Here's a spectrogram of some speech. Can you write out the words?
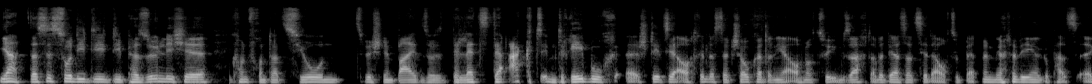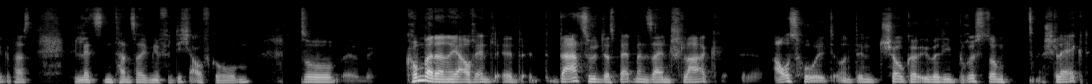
ja, das ist so die, die, die persönliche Konfrontation zwischen den beiden. So der letzte Akt im Drehbuch äh, steht ja auch drin, dass der Joker dann ja auch noch zu ihm sagt, aber der Satz hätte auch zu Batman mehr oder weniger gepasst. Äh, gepasst. Den letzten Tanz habe ich mir für dich aufgehoben. So äh, kommen wir dann ja auch äh, dazu, dass Batman seinen Schlag äh, ausholt und den Joker über die Brüstung schlägt,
